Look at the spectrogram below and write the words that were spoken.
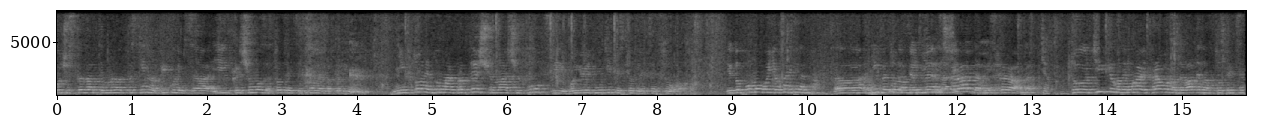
хочу сказати, ми от постійно опікуємося і кричимо за 137 батальйон. Ніхто не думає про те, що наші хлопці воюють не тільки 137-го. І допомогу, яку е, нібито міська рада, міська рада, то тільки вони мають право надавати на 137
